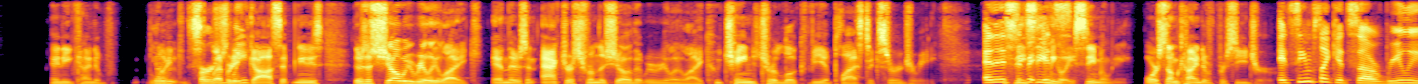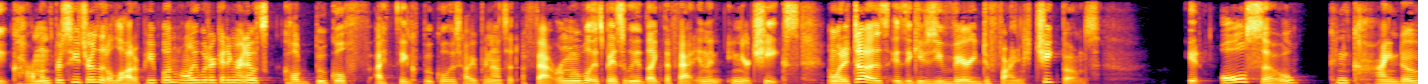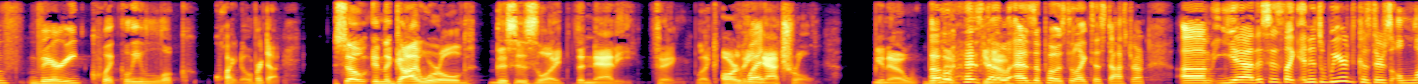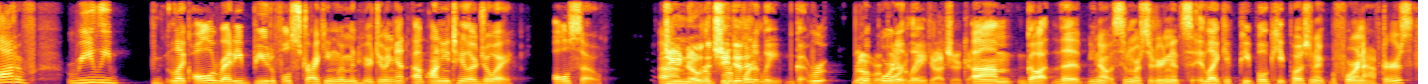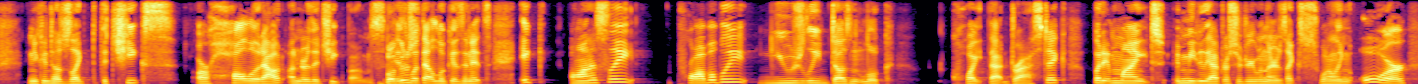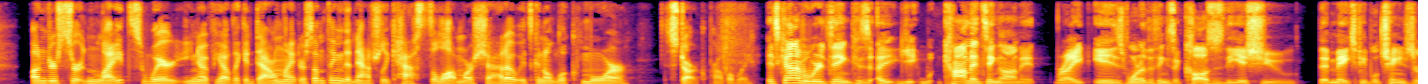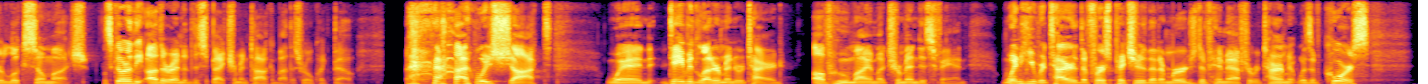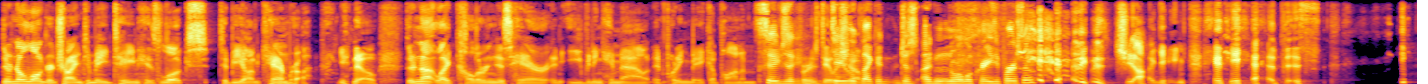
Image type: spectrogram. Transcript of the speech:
any kind of You wanna like celebrity Birchley? gossip news? There's a show we really like, and there's an actress from the show that we really like who changed her look via plastic surgery. And it's, See, it's- seemingly, seemingly, or some kind of procedure. it seems like it's a really common procedure that a lot of people in Hollywood are getting right now. It's called buccal. I think buccal is how you pronounce it. A fat removal. It's basically like the fat in the, in your cheeks, and what it does is it gives you very defined cheekbones. It also can kind of very quickly look quite overdone. So in the guy world, this is like the natty thing. Like, are they What? natural? You know, when Oh, as, you that- know, as opposed to like testosterone. Um, yeah, this is like, and it's weird because there's a lot of really like already beautiful, striking women who are doing it. Um, Anya Taylor Joy also. Do you um, know that she did it? reportedly, got- re- Oh, reportedly, Gotcha. Okay. um, got the you know similar surgery, and it's like if people keep posting like before and afters, and you can tell just like the cheeks are hollowed out under the cheekbones. But is what that look is, and it's it honestly probably usually doesn't look quite that drastic, but it might immediately after surgery when there's like swelling or under certain lights where you know if you have like a downlight or something that naturally casts a lot more shadow, it's going to look more stark probably. it's kind of a weird thing because uh, commenting on it, right, is one of the things that causes the issue that makes people change their looks so much. Let's go to the other end of the spectrum and talk about this real quick, though. I was shocked when David Letterman retired, of whom I am a tremendous fan. When he retired, the first picture that emerged of him after retirement was, of course, they're no longer trying to maintain his looks to be on camera. You know, they're not like coloring his hair and evening him out and putting makeup on him So you just for his did he look like a just a normal crazy person? and he was jogging and he had this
